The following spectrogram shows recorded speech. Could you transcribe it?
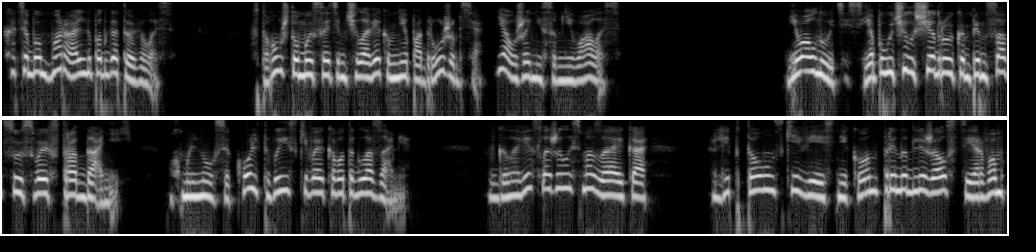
хотя бы морально подготовилась. В том, что мы с этим человеком не подружимся, я уже не сомневалась. «Не волнуйтесь, я получил щедрую компенсацию своих страданий», — ухмыльнулся Кольт, выискивая кого-то глазами. В голове сложилась мозаика. Липтоунский вестник, он принадлежал стервам,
